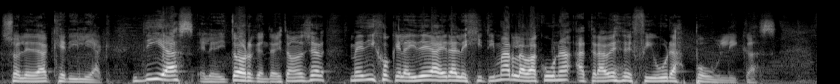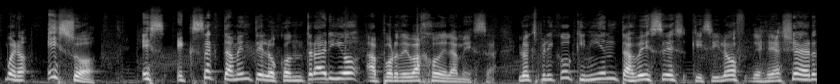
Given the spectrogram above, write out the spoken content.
Soledad Keriliak. Díaz, el editor que entrevistamos ayer, me dijo que la idea era legitimar la vacuna a través de figuras públicas. Bueno, eso es exactamente lo contrario a por debajo de la mesa. Lo explicó 500 veces Kisilov desde ayer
